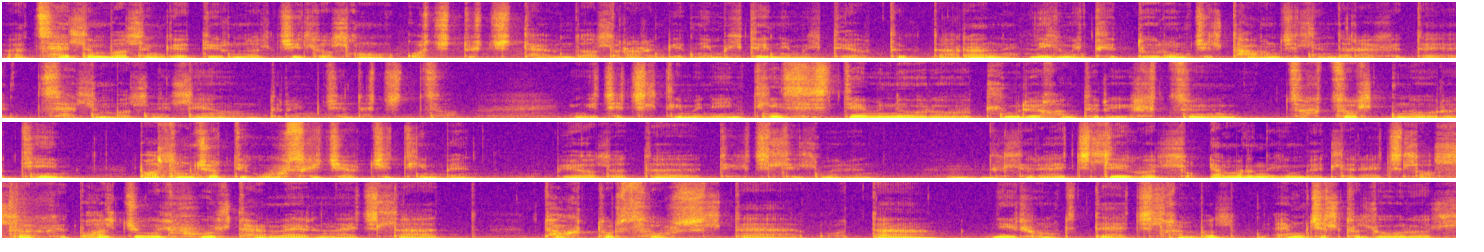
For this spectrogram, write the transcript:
цалин бол ингээд ер нь бол жил болгон 30 40 50 доллараар ингээд нэмэгдээ нэмэгдээ явдаг. Дараа нь нэг мэтгэд 4 жил 5 жилийн дараа ихэд цалин бол нэлээд өндөр хэмжээнд очсон. Ингээд ажилтдаг юм. Энтхийн систем нь өөрөө хөдөлмөрийнхэн тэр эргэцэн зохицуулт нь өөрөө тийм боломжуудыг үүсгэж явж идэг юм байна. Би бол одоо тэгжл хэлмээр байна. Тэгэхээр ажлыг бол ямар нэгэн байдлаар ажил оллоо гэхэд болж өгөл фул таймаар нь ажиллаад тогтвор сууршилтай удаан нэр хүндтэй ажиллах юм бол амжилт бол өөрөө л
